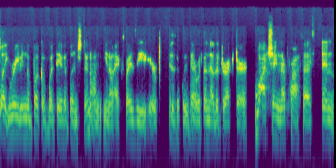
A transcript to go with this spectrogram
like reading the book of what David Lynch did on, you know, XYZ. You're physically there with another director, watching their process and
